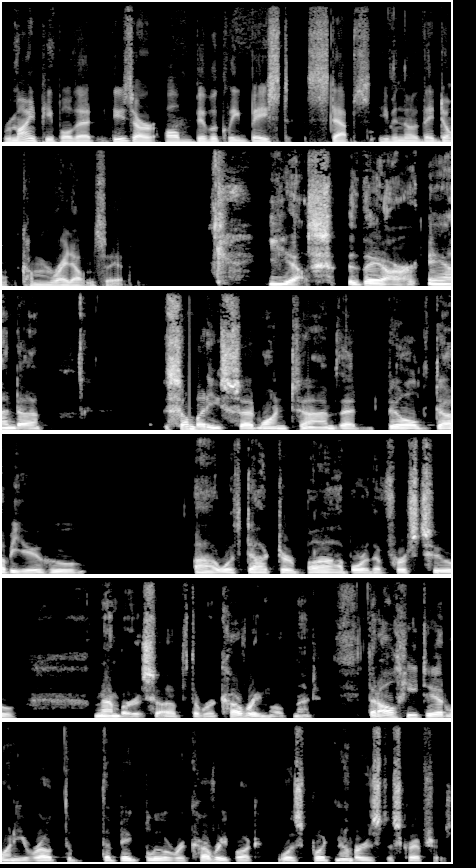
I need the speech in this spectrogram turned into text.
remind people that these are all biblically based steps, even though they don't come right out and say it. Yes, they are. And uh, somebody said one time that Bill W., who uh, with Dr. Bob were the first two members of the recovery movement, that all he did when he wrote the, the Big Blue Recovery book was put numbers to scriptures.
